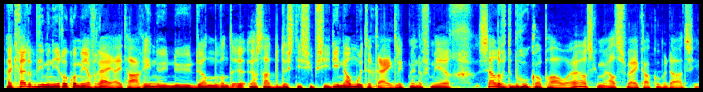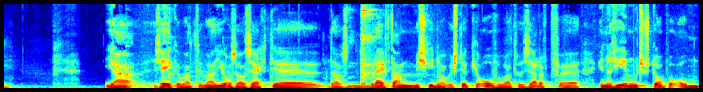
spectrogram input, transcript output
Hij krijgt op die manier ook wel meer vrijheid, Harry. Nu, nu dan, want er staat dus die subsidie. Nou moet het eigenlijk min of meer zelf de broek ophouden hè, als, als wijkaccommodatie. Ja, zeker. Wat, wat Jos al zegt, uh, daar, daar, blijft dan misschien nog een stukje over wat we zelf uh, energie in moeten stoppen om,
